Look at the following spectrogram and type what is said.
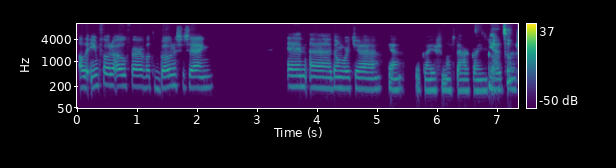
alle info erover, wat de bonussen zijn. En dan word je, ja, dan kan je vanaf daar kan je Ja, top. Oké,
